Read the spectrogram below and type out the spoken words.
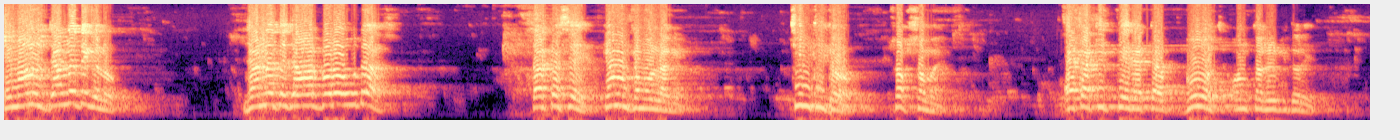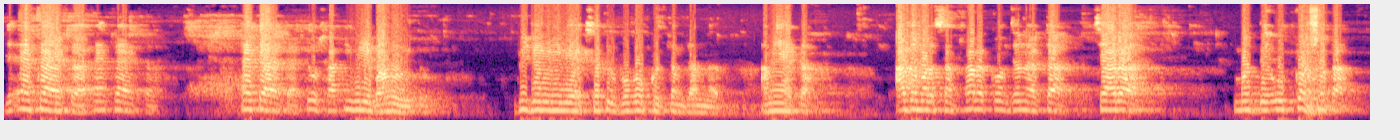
এই মানুষ জান্নাতে গেল। জান্নাতে যাওয়ার পরও উদাস। তার কাছে কেমন কেমন লাগে? চিন্তিত সব সময় একাকিত্বের একটা বোঝ অন্তরের ভিতরে যে একা একা একা একা একা একা। কেউ সাথী মিলে ভালো হইতো। দুজনে মিলে একসাথে উপভোগ করতাম জান্নাত। আমি একা। আদম আলাম সারাক্ষণ যেন একটা চেহারা মধ্যে উৎকর্ষতা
